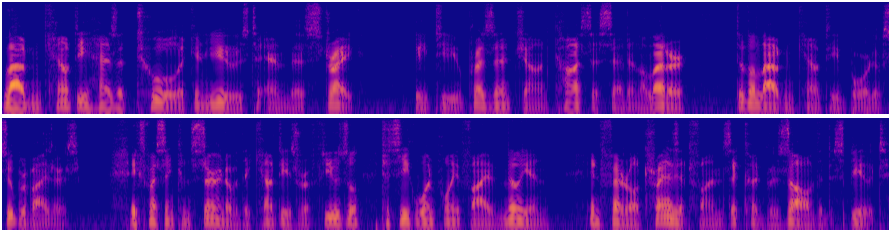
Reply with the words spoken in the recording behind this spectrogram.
Loudoun County has a tool it can use to end this strike, ATU President John Costa said in a letter to the Loudoun County Board of Supervisors, expressing concern over the county's refusal to seek 1.5 million in federal transit funds that could resolve the dispute.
